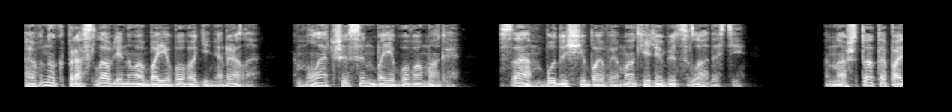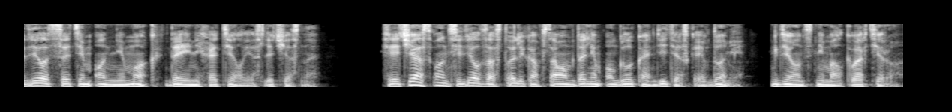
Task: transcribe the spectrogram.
А внук прославленного боевого генерала, младший сын боевого мага, сам будущий боевой маг и любит сладости. Но что-то поделать с этим он не мог, да и не хотел, если честно. Сейчас он сидел за столиком в самом дальнем углу кондитерской в доме, где он снимал квартиру.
